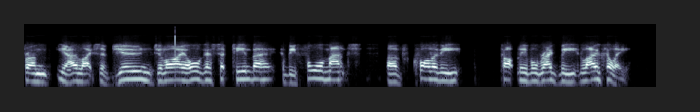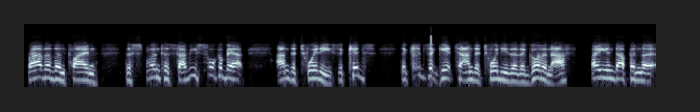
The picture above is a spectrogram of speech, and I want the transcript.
from you know like of June, July, August, September. It could be four months of quality top level rugby locally, rather than playing the splinter stuff. You talk about under twenties. The kids, the kids that get to under twenty that are good enough, they end up in the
